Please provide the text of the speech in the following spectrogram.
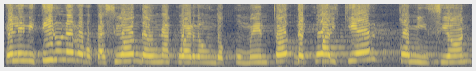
el emitir una revocación de un acuerdo, un documento de cualquier comisión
